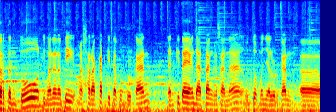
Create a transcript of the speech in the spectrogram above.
tertentu di mana nanti masyarakat kita kumpulkan dan kita yang datang ke sana untuk menyalurkan eh,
